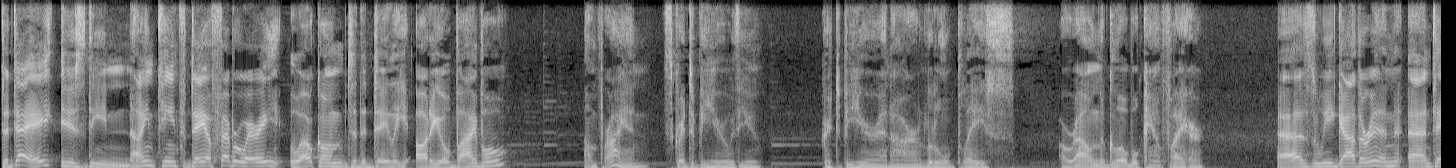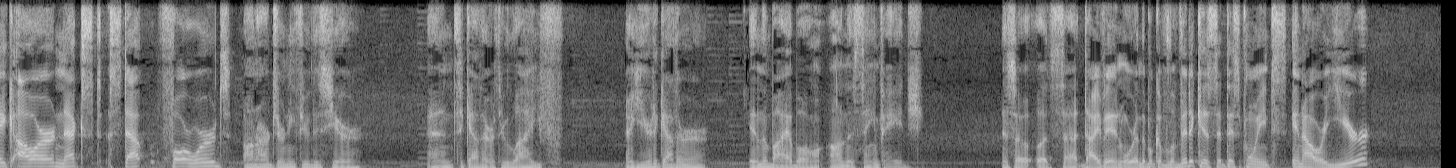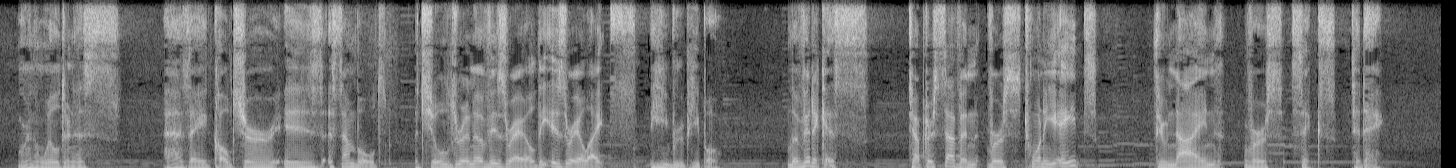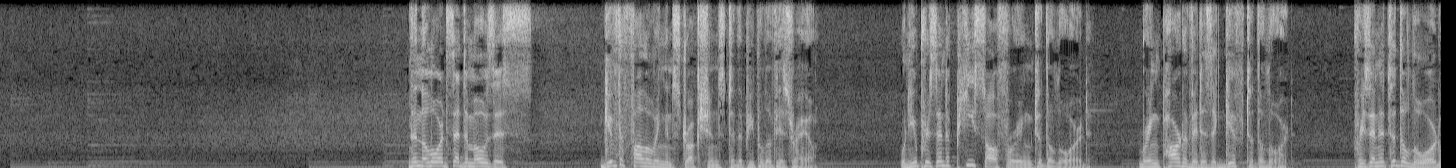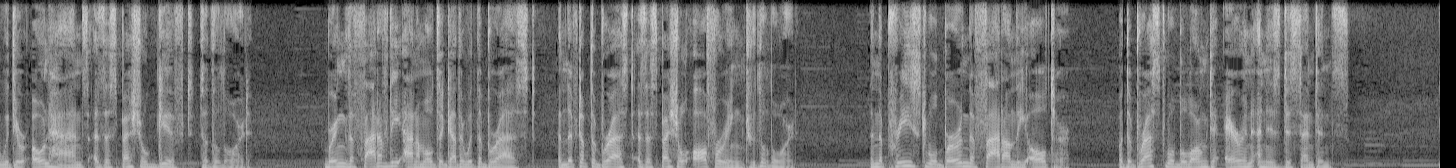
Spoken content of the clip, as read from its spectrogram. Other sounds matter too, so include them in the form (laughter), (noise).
Today is the 19th day of February. Welcome to the Daily Audio Bible. I'm Brian. It's great to be here with you. Great to be here in our little place around the global campfire as we gather in and take our next step forward on our journey through this year and together through life. A year together in the Bible on the same page. And so let's uh, dive in. We're in the book of Leviticus at this point in our year. We're in the wilderness as a culture is assembled. The children of Israel, the Israelites, the Hebrew people. Leviticus chapter 7, verse 28 through 9, verse 6 today. Then the Lord said to Moses, Give the following instructions to the people of Israel. When you present a peace offering to the Lord, bring part of it as a gift to the Lord. Present it to the Lord with your own hands as a special gift to the Lord. Bring the fat of the animal together with the breast, and lift up the breast as a special offering to the Lord. Then the priest will burn the fat on the altar, but the breast will belong to Aaron and his descendants.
